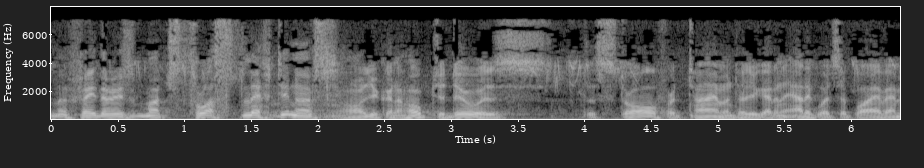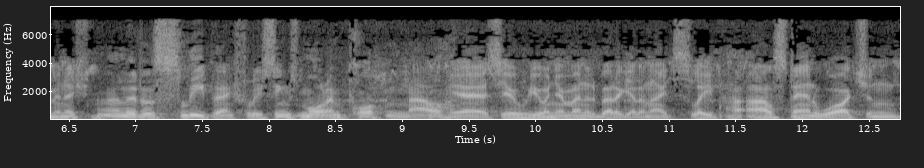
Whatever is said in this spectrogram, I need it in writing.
I'm afraid there isn't much thrust left in us. All you can hope to do is to stall for time until you get an adequate supply of ammunition. A little sleep actually seems more important now. Yes, you, you and your men had better get a night's sleep. I- I'll stand watch and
